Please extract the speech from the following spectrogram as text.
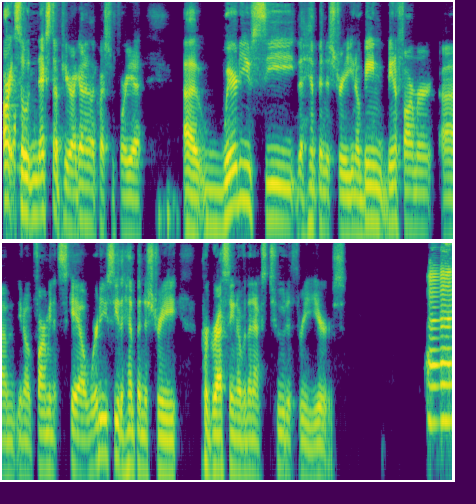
all right. So next up here, I got another question for you. Uh, where do you see the hemp industry? You know, being being a farmer, um, you know, farming at scale. Where do you see the hemp industry progressing over the next two to three years? Uh,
